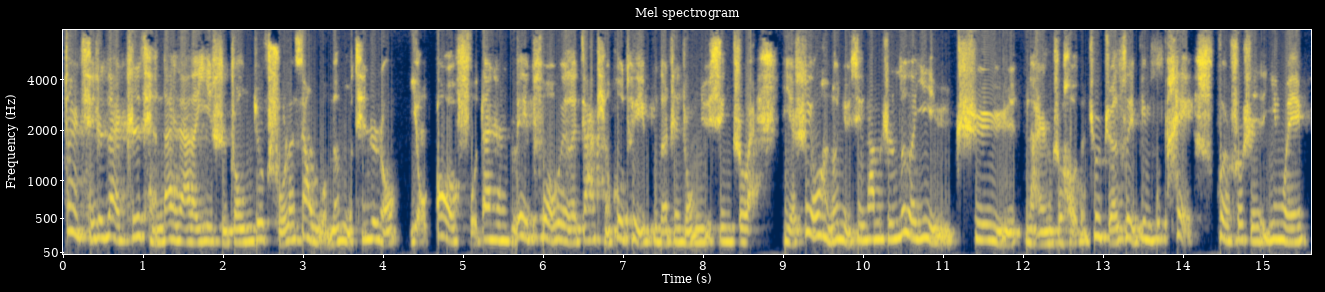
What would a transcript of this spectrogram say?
但是其实，在之前大家的意识中，就除了像我们母亲这种有抱负，但是被迫为了家庭后退一步的这种女性之外，也是有很多女性，她们是乐意于趋于男人之后的，就是觉得自己并不配，或者说是因为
